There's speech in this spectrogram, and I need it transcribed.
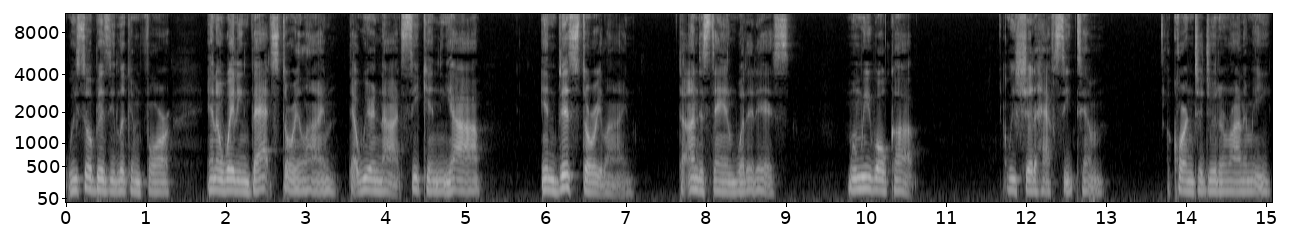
We so busy looking for and awaiting that storyline that we are not seeking Yah in this storyline to understand what it is. When we woke up, we should have seeked him according to Deuteronomy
